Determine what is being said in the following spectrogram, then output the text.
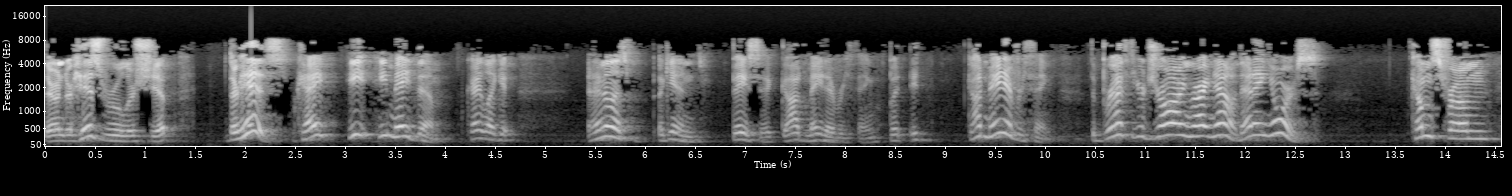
They're under His rulership. They're His. Okay, He He made them. Okay, like it. And I know that's again basic. God made everything, but it God made everything. The breath you're drawing right now, that ain't yours. Comes from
